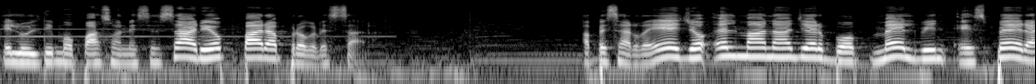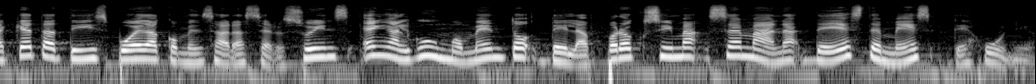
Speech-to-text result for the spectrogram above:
el último paso necesario para progresar. A pesar de ello, el manager Bob Melvin espera que Tatis pueda comenzar a hacer swings en algún momento de la próxima semana de este mes de junio.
